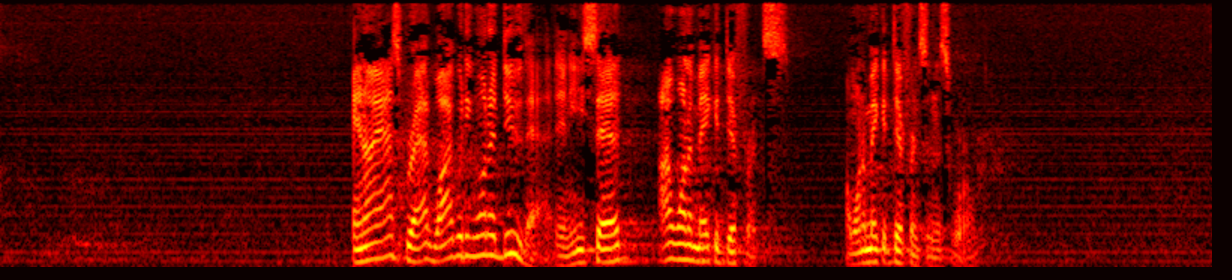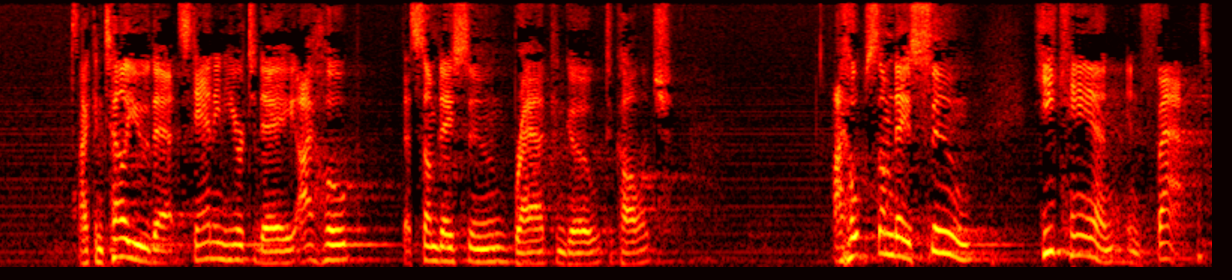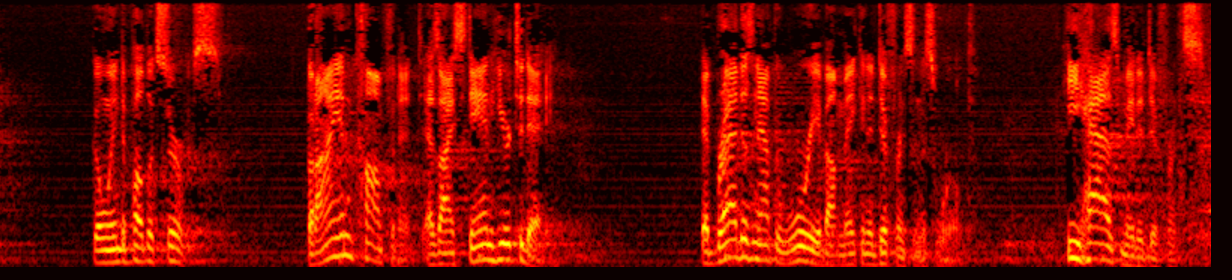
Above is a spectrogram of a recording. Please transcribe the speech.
And I asked Brad, why would he want to do that? And he said, I want to make a difference. I want to make a difference in this world. I can tell you that standing here today, I hope that someday soon Brad can go to college. I hope someday soon he can, in fact, go into public service. But I am confident as I stand here today that Brad doesn't have to worry about making a difference in this world. He has made a difference.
